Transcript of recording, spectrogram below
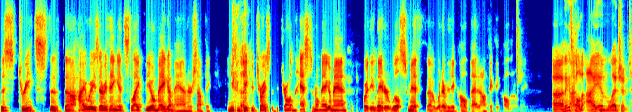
the streets, the the highways, everything. It's like the Omega Man or something, and you can take your choice of the Charlton Heston Omega Man or the later Will Smith, uh, whatever they called that. I don't think they called it Omega. Uh, I think it's uh, called I Am Legend.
